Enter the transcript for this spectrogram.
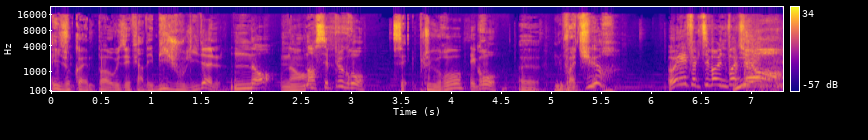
Ils ont quand même pas osé faire des bijoux Lidl. Non. Non. Non, c'est plus gros. C'est plus gros. C'est gros. Euh, une voiture? Oui, effectivement, une voiture. Non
